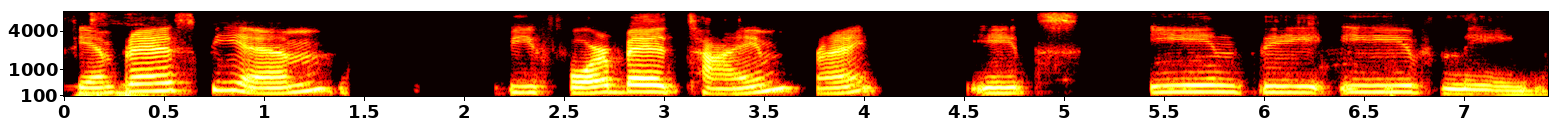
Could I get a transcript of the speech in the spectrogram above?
Siempre es PM, before bedtime, right? It's in the evening.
